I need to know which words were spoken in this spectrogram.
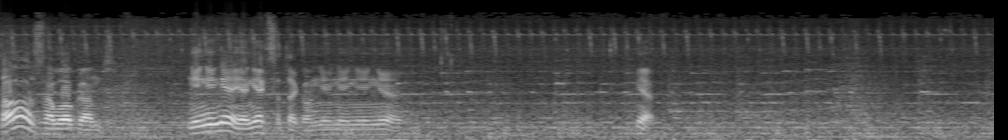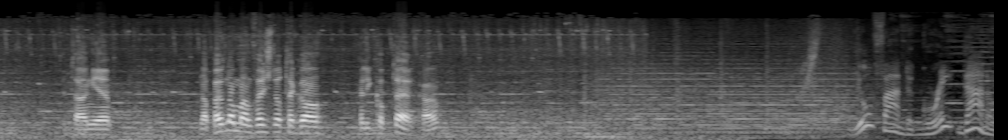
Co za? Nie, nie, nie, ja nie chcę tego. Nie, nie, nie, nie. Nie. Pytanie. Na pewno mam wejść do tego helikopterka. You'll find a great dino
